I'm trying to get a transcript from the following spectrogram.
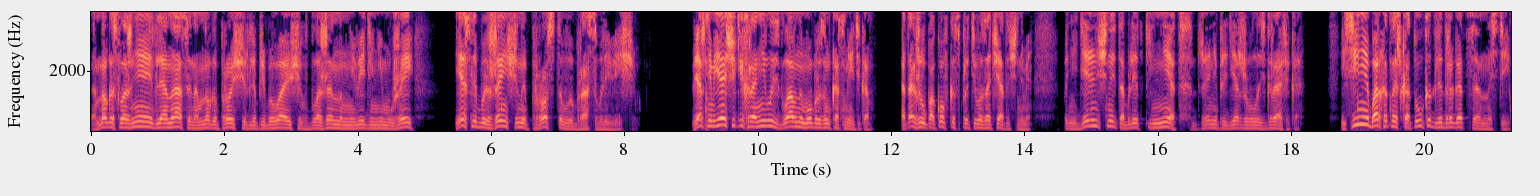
намного сложнее для нас и намного проще для пребывающих в блаженном неведении мужей, если бы женщины просто выбрасывали вещи. В верхнем ящике хранилась главным образом косметика, а также упаковка с противозачаточными. Понедельничной таблетки нет, Дженни придерживалась графика. И синяя бархатная шкатулка для драгоценностей.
